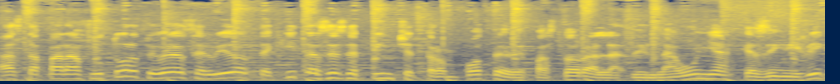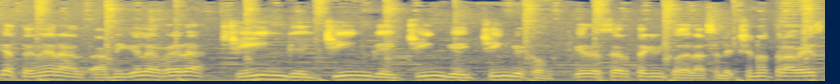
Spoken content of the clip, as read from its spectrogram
hasta para futuro te hubiera servido, te quitas ese pinche trompote de pastor a la, en la uña, que significa tener a, a Miguel Herrera chingue y chingue y chingue y chingue con que quiere ser técnico de la selección otra vez.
